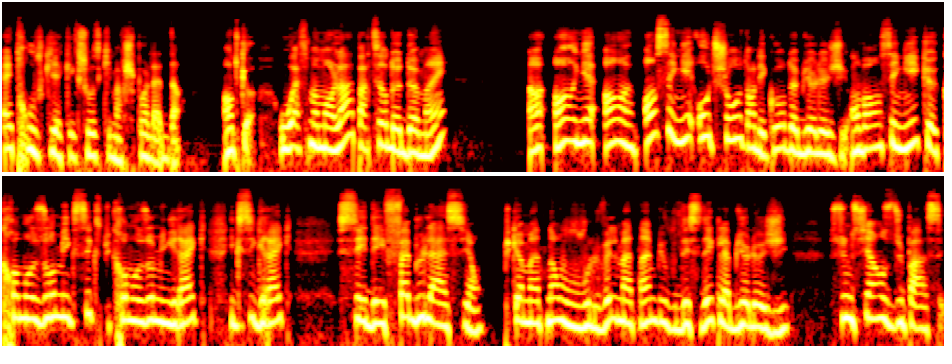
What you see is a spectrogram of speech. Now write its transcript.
elle trouve qu'il y a quelque chose qui marche pas là-dedans. En tout cas, ou à ce moment-là, à partir de demain, en, en, enseigner autre chose dans les cours de biologie. On va enseigner que chromosome XX puis chromosome Y, XY, c'est des fabulations. Puis que maintenant, vous vous levez le matin puis vous décidez que la biologie, c'est une science du passé.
